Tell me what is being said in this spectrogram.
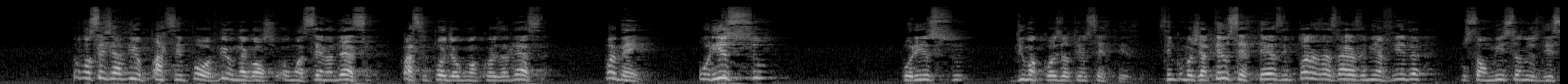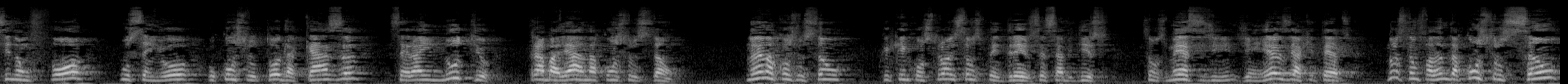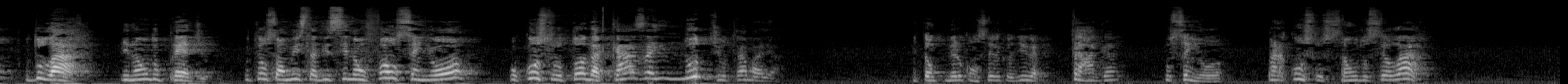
Então você já viu, participou, viu um negócio, uma cena dessa? Participou de alguma coisa dessa? Pois bem, por isso, por isso, de uma coisa eu tenho certeza. Assim como eu já tenho certeza em todas as áreas da minha vida, o salmista nos diz: se não for o Senhor, o construtor da casa, será inútil trabalhar na construção. Não é na construção, porque quem constrói são os pedreiros, você sabe disso. São os mestres de engenheiros e arquitetos. Nós estamos falando da construção do lar e não do prédio. Então o salmista diz: se não for o Senhor, o construtor da casa, é inútil trabalhar. Então, o primeiro conselho que eu digo é: traga o Senhor para a construção do seu lar.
